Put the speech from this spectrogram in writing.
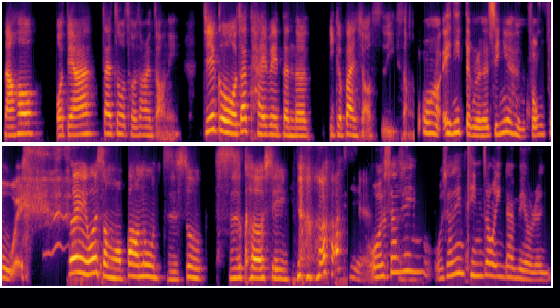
然后我等下再坐车上来找你。结果我在台北等了一个半小时以上。哇，哎，你等人的经验很丰富哎。所以为什么暴怒指数十颗星？我相信，我相信听众应该没有人。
